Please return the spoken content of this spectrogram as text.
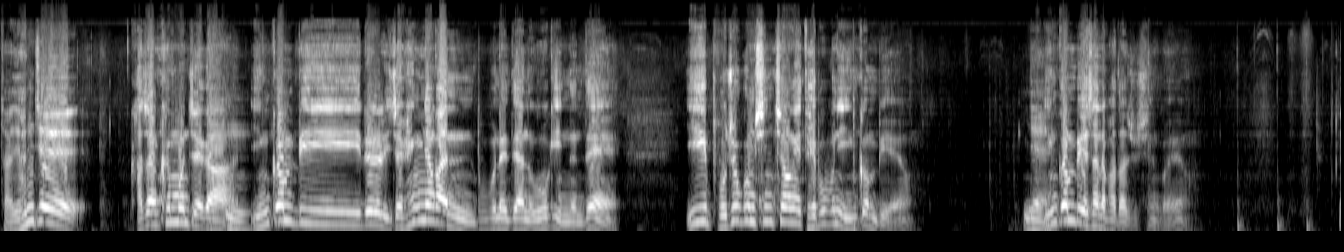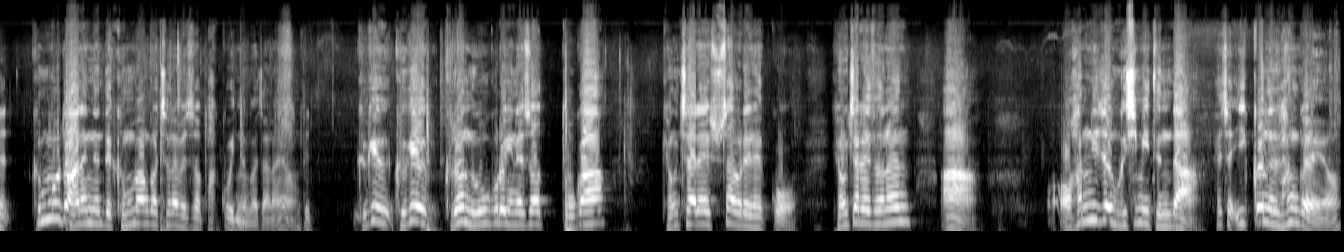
자 현재 가장 큰 문제가 음. 인건비를 이제 횡령한 부분에 대한 의혹이 있는데 이 보조금 신청의 대부분이 인건비예요. 예. 인건비 예산을 받아주시는 거예요. 그러니까- 근무도 안 했는데 근무한 것처럼 해서 받고 있는 거잖아요. 그- 그게 그게 그런 의혹으로 인해서 도가 경찰에 수사 의뢰를 했고 경찰에서는 아 어, 합리적 의심이 든다 해서 입건을 한 거예요.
